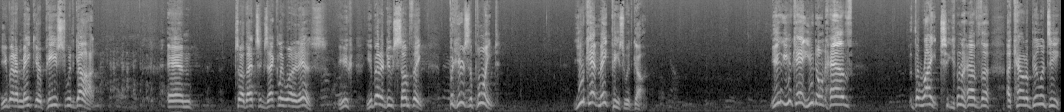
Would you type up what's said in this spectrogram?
you better make your peace with God. And so that's exactly what it is. You, you better do something. But here's the point you can't make peace with God. You, you can't. You don't have the right. You don't have the accountability.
